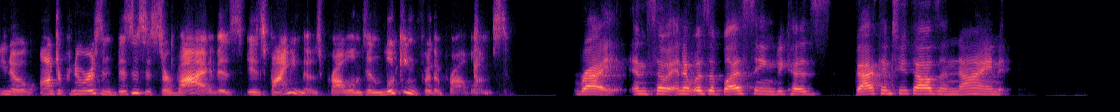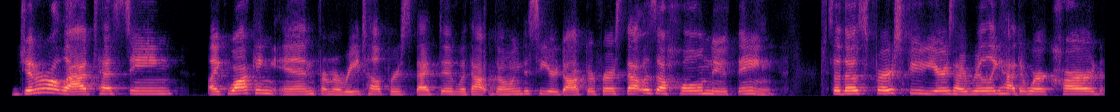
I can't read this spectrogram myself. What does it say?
you know entrepreneurs and businesses survive is is finding those problems and looking for the problems Right. And so, and it was a blessing because back in 2009, general lab testing, like walking in from a retail perspective without going to see your doctor first, that was a whole new thing. So, those first few years, I really had to work hard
